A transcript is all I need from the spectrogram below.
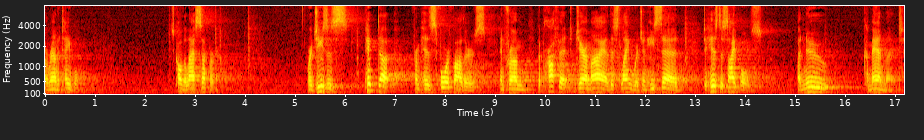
around a table. It's called the Last Supper, where Jesus picked up from his forefathers and from the prophet Jeremiah this language, and he said to his disciples, A new commandment,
